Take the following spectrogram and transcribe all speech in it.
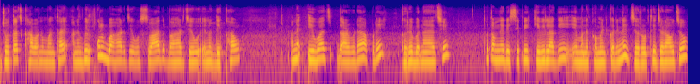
જોતાં જ ખાવાનું મન થાય અને બિલકુલ બહાર જેવો સ્વાદ, બહાર જેવો એનો દેખાવ. અને એવા જ દાળવડા આપણે ઘરે બનાવ્યા છે. તો તમને રેસીપી કેવી લાગી એ મને કમેન્ટ કરીને જરૂરથી જણાવજો.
